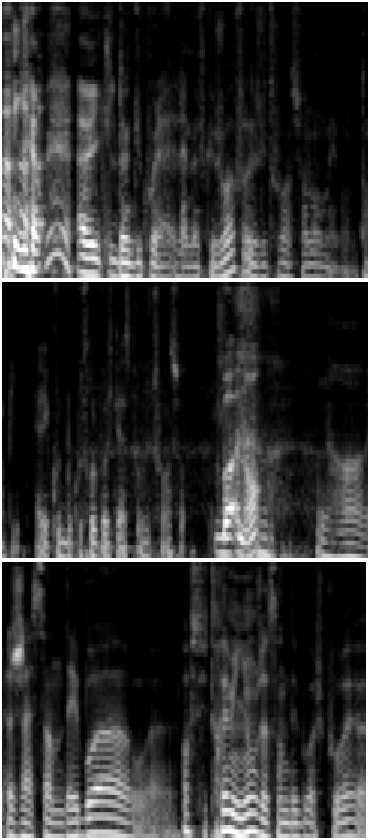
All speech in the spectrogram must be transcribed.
Avec donc du coup la, la meuf que je vois, faudrait que je lui trouve un surnom, mais bon, tant pis. Elle écoute beaucoup trop le podcast pour que je lui trouve un surnom. Bon, non. Non, mais Jacinthe Desbois ou. Oh, c'est très mignon, Jacinthe Desbois. Je pourrais, euh,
